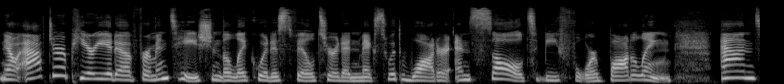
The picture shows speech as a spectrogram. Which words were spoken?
Now, after a period of fermentation, the liquid is filtered and mixed with water and salt before bottling. And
